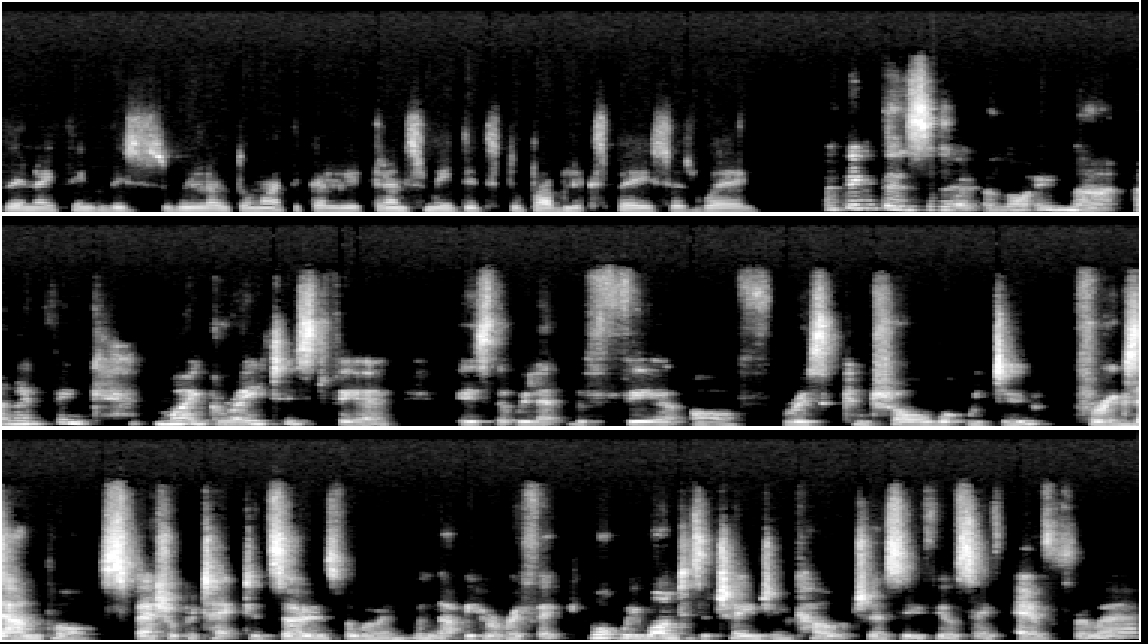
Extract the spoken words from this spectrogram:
then I think this will automatically transmit it to public space as well. I think there's a, a lot in that. And I think my greatest fear is that we let the fear of risk control what we do. For example, special protected zones for women. Wouldn't that be horrific? What we want is a change in culture so you feel safe everywhere.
